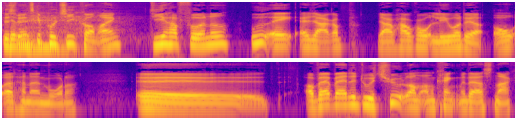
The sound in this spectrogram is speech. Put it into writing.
det svenske politi kommer, ikke? De har fundet ud af, at Jakob, Jakob Havgård lever der, og at han er en morder. Øh, og hvad, hvad er det, du er i tvivl om omkring med deres snak?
